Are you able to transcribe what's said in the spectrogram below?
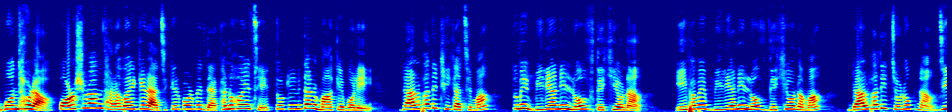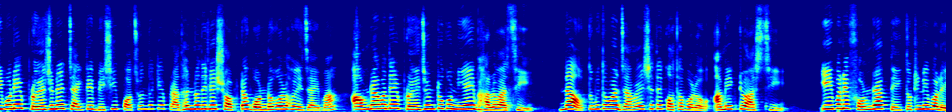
বন্ধুরা, পরশুরাম ধারাবাহিকের আজকের পর্বে দেখানো হয়েছে তটিনী তার মাকে বলে ডাল ভাতে ঠিক আছে, মা। তুমি বিরিয়ানির লোভ দেখিও না। এইভাবে বিরিয়ানির লোভ দেখিও না, মা। ডাল ভাতই চলুক না। জীবনের প্রয়োজনের চাইতে বেশি পছন্দকে প্রাধান্য দিলে সবটা গন্ডগোল হয়ে যায়, মা। আমরা আমাদের প্রয়োজনটুকু নিয়েই ভালো আছি। নাও, তুমি তোমার জামাইয়ের সাথে কথা বলো। আমি একটু আসছি। এই বলে ফোন রাখতেই তটিনী বলে,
